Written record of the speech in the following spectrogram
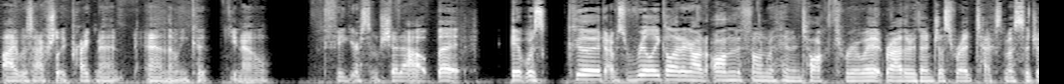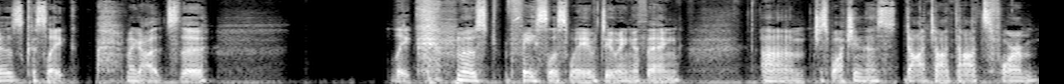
I was actually pregnant and then we could, you know, figure some shit out. But it was good. I was really glad I got on the phone with him and talked through it rather than just read text messages because, like, oh my God, it's the like most faceless way of doing a thing. Um, just watching this dot dot dots form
